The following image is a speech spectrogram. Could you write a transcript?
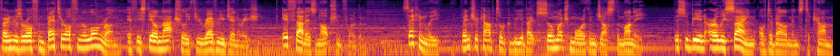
founders are often better off in the long run if they scale naturally through revenue generation, if that is an option for them. Secondly, venture capital can be about so much more than just the money this would be an early sign of developments to come.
